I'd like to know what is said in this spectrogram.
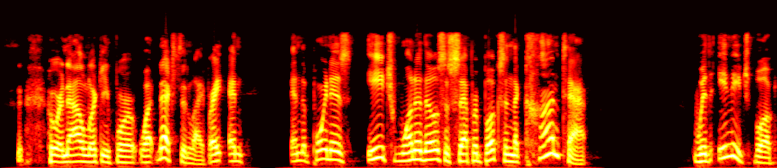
who are now looking for what next in life, right? And and the point is each one of those is separate books and the content within each book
